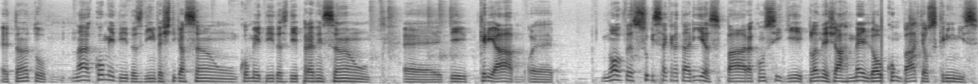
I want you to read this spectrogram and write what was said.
É, tanto na, com medidas de investigação, com medidas de prevenção, é, de criar é, novas subsecretarias para conseguir planejar melhor o combate aos crimes.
